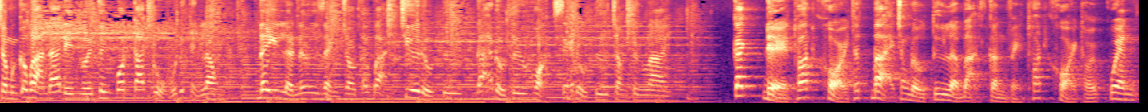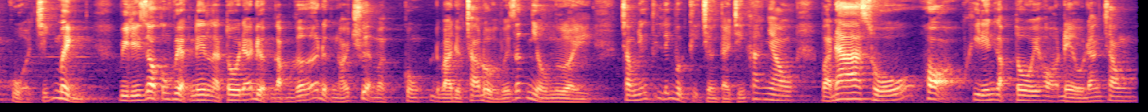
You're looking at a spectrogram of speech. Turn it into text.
Chào mừng các bạn đã đến với kênh podcast của Vũ Đức Thành Long. Đây là nơi dành cho các bạn chưa đầu tư, đã đầu tư hoặc sẽ đầu tư trong tương lai. Cách để thoát khỏi thất bại trong đầu tư là bạn cần phải thoát khỏi thói quen của chính mình. Vì lý do công việc nên là tôi đã được gặp gỡ, được nói chuyện và cùng và được trao đổi với rất nhiều người trong những lĩnh vực thị trường tài chính khác nhau và đa số họ khi đến gặp tôi họ đều đang trong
